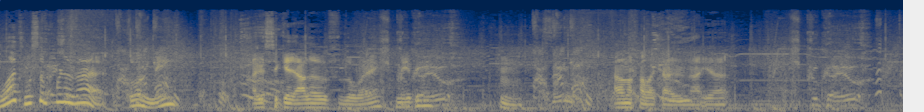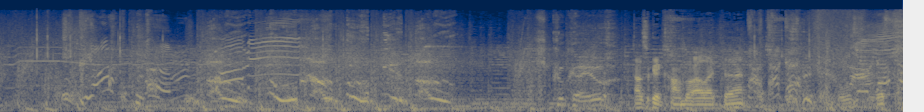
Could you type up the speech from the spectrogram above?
what? What's the point of that? Throwing me? I guess to get out of the way, maybe? Hmm. I don't know if I like that or not yet. That was a good combo, I like that. Whoops.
